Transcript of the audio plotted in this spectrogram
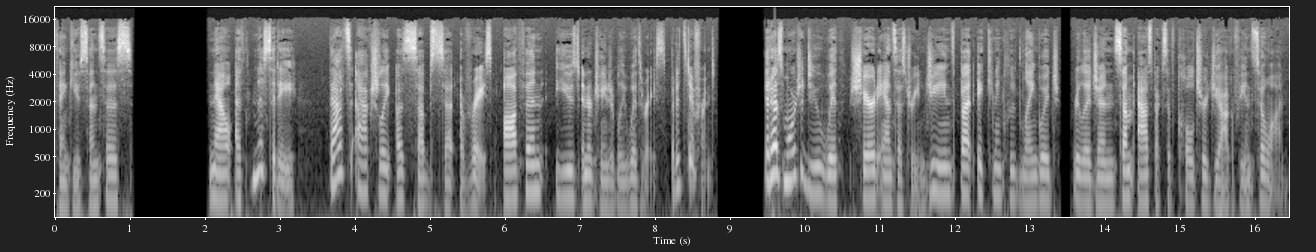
Thank you, census. Now, ethnicity, that's actually a subset of race, often used interchangeably with race, but it's different. It has more to do with shared ancestry and genes, but it can include language, religion, some aspects of culture, geography, and so on.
